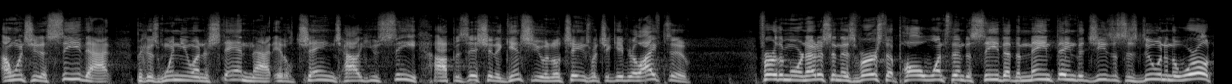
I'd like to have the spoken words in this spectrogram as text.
I want you to see that because when you understand that, it'll change how you see opposition against you and it'll change what you give your life to. Furthermore, notice in this verse that Paul wants them to see that the main thing that Jesus is doing in the world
